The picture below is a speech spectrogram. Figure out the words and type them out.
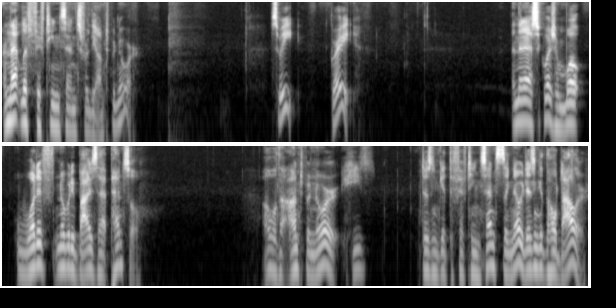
And that left 15 cents for the entrepreneur. Sweet. Great. And then I asked the question well, what if nobody buys that pencil? Oh, well, the entrepreneur, he doesn't get the 15 cents. It's like, no, he doesn't get the whole dollar.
